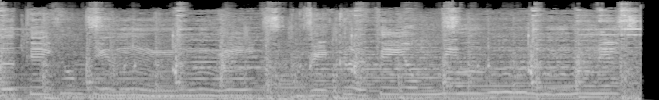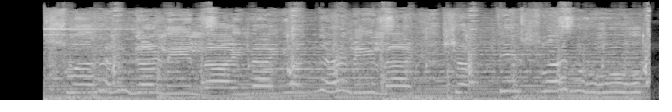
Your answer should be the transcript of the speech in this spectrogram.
വികൃതിയും നിന്നിൽ വികൃതിയും നിന്നിൽ. സ്വരങ്ങളിലായി ലയങ്ങളിലായി ശക്തി സ്വരൂപ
